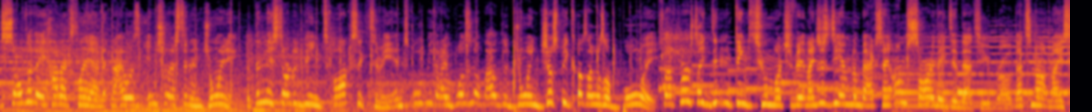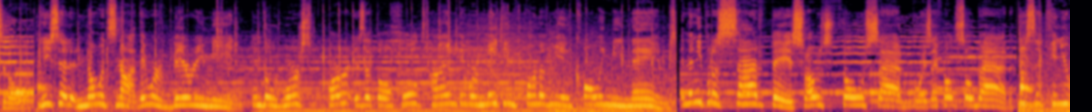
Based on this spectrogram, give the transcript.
Saw that they had a clan and I was interested in joining. But then they started being toxic to me and told me that I wasn't allowed to join just because I was a boy. So at first I didn't think too much of it and I just DM'd him back saying, I'm sorry they did that to you, bro. That's not nice at all. And he said, no, it's not. They were very mean. And the worst part is that the whole time they were making fun of me and calling me names. And then he put a sad face. So I was so sad, boys. I felt so bad. He said, can you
